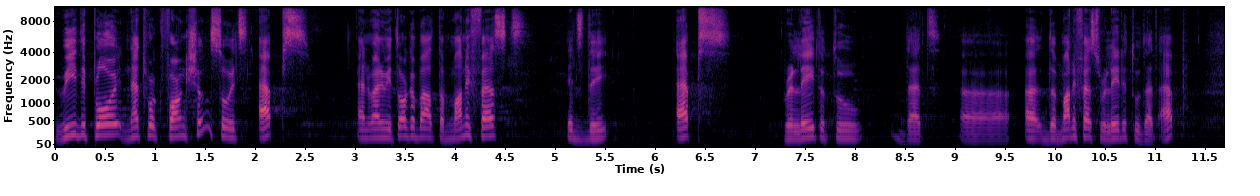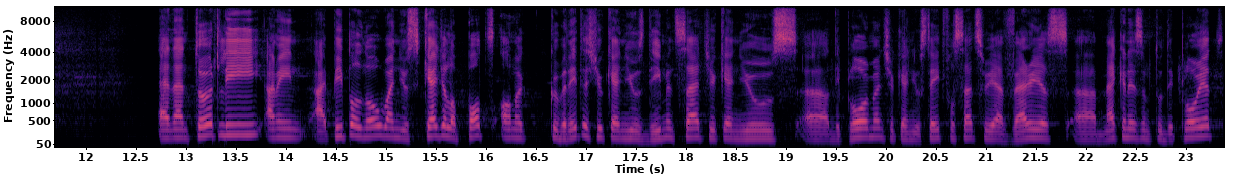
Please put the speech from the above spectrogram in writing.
We deploy network functions, so it's apps and when we talk about the manifest, it's the apps related to that, uh, uh, the manifest related to that app. And then thirdly, I mean, I, people know when you schedule a pod on a Kubernetes, you can use daemon set, you can use uh, deployments, you can use stateful sets, you have various uh, mechanisms to deploy it.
